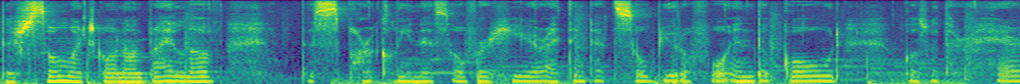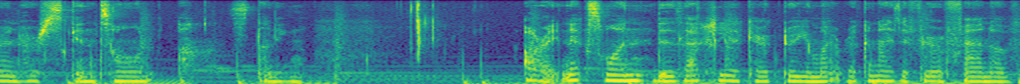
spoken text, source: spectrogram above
there's so much going on. But I love the sparkliness over here. I think that's so beautiful. And the gold goes with her hair and her skin tone. Stunning. Alright, next one. There's actually a character you might recognize if you're a fan of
